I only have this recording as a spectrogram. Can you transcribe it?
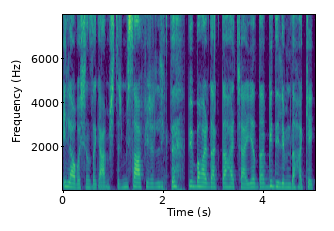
İlla başınıza gelmiştir. Misafirlikte bir bardak daha çay ya da bir dilim daha kek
